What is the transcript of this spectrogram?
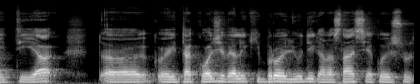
IT-a uh, i takođe veliki broj ljudi Anastasija koji su uh,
